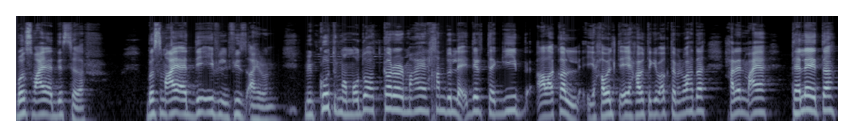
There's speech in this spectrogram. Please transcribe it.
بص معايا قد إيه stellar بص معايا قد إيه evil infused iron. من كتر ما الموضوع اتكرر معايا الحمد لله قدرت أجيب على الأقل حاولت إيه حاولت أجيب أكتر من واحدة. حاليا معايا ثلاثة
